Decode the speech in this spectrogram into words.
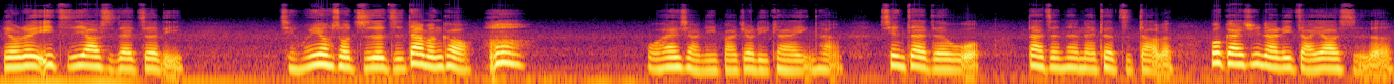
留了一只钥匙在这里？警卫用手指了指大门口。我和小泥巴就离开了银行。现在的我，大侦探奈特知道了，不该去哪里找钥匙了。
